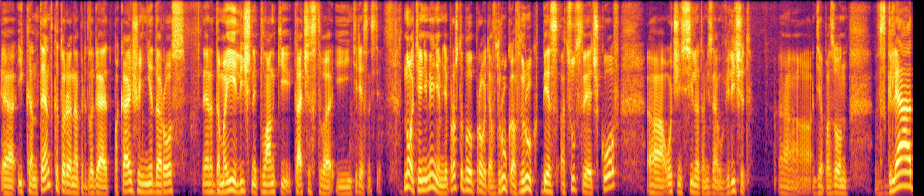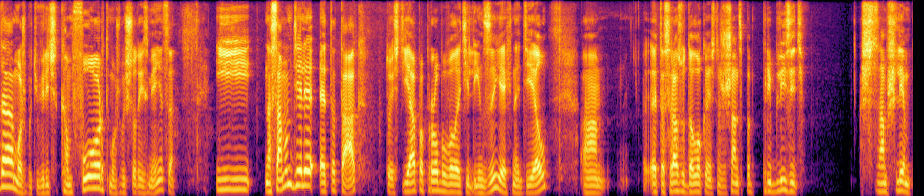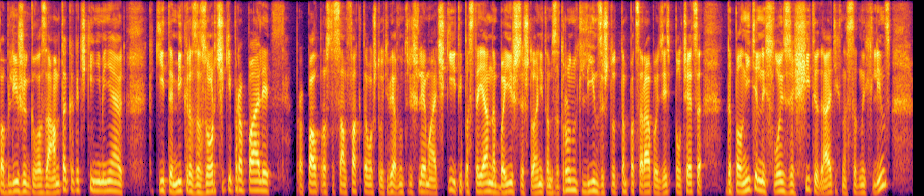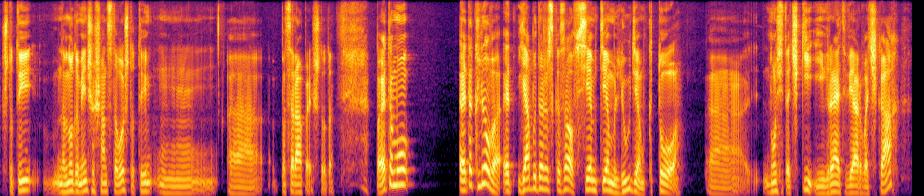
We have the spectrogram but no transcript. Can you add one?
э, и контент, который она предлагает, пока еще не дорос наверное, до моей личной планки качества и интересности. Но, тем не менее, мне просто было пробовать, а вдруг, а вдруг без отсутствия очков э, очень сильно, там, не знаю, увеличит э, диапазон взгляда, может быть, увеличит комфорт, может быть, что-то изменится. И на самом деле это так. То есть я попробовал эти линзы, я их надел. Э, это сразу дало, конечно же, шанс приблизить сам шлем поближе к глазам, так как очки не меняют, какие-то микрозазорчики пропали, пропал просто сам факт того, что у тебя внутри шлема очки, и ты постоянно боишься, что они там затронут линзы, что-то там поцарапают. Здесь получается дополнительный слой защиты, да, этих насадных линз, что ты намного меньше шанс того, что ты э, поцарапаешь что-то. Поэтому это клево. Это, я бы даже сказал всем тем людям, кто э, носит очки и играет в VR в очках –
